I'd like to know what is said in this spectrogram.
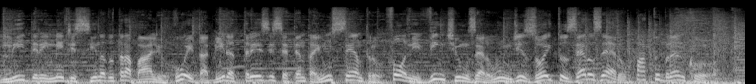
líder em medicina do trabalho, Rua Itabira 1371 Centro, fone 2101 18 1800 Pato Branco.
